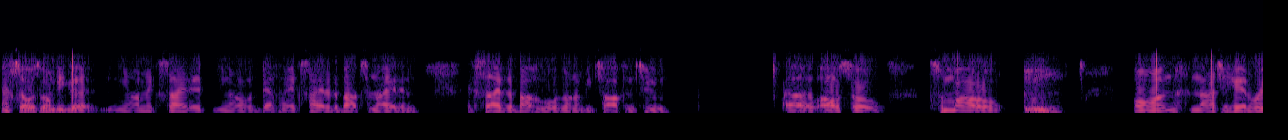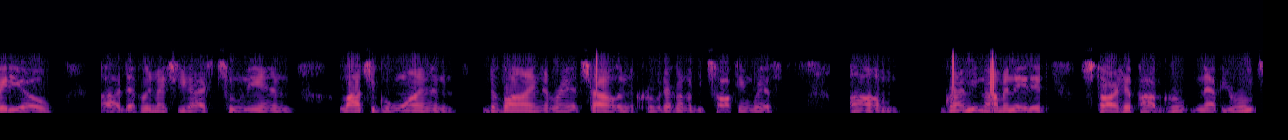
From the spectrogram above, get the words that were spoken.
and so it's going to be good. You know, I'm excited. You know, definitely excited about tonight, and excited about who we're going to be talking to. Uh, also, tomorrow on Nod Your Head Radio, uh, definitely make sure you guys tune in. Logical One and Divine and Red Child and the crew they're going to be talking with um, Grammy nominated star hip hop group Nappy Roots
